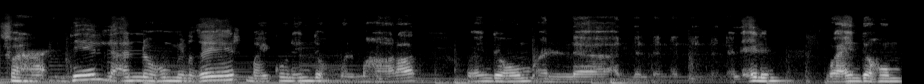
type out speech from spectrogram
فديل لأنهم من غير ما يكون عندهم المهارات وعندهم العلم وعندهم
